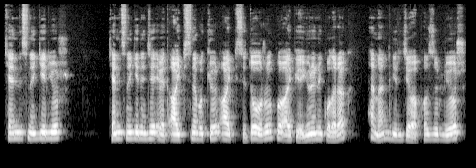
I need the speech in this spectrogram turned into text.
kendisine geliyor. Kendisine gelince evet IP'sine bakıyor. IP'si doğru. Bu IP'ye yönelik olarak hemen bir cevap hazırlıyor.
